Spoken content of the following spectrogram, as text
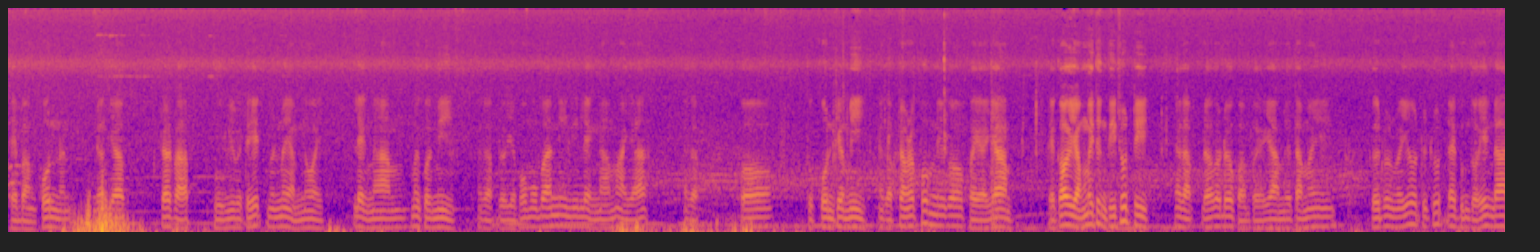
แต่บางคนนั้นเรื่องจากรัฐบาลภูมิประเทศมันไม่อำนวยแหล่งน้ำไม่ค่อยมีนะครับโดยเฉพาะหมู่บ้านนี้นี่แหล่งน้ำหายานะครับ ก็ทุกคนจะมีนะครับสำหรับผมนี่ก็พยายาม แต่ก็ยังไม่ถึงที่สุดดีนะครับ แล้วก็ด้วยความพยายามจะทำให้เกิดผลประโยชน์ทุดได้พึงตัวเองได้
